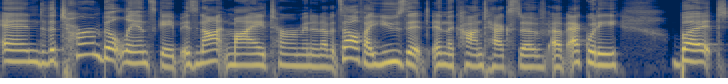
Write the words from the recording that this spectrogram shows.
And the term built landscape is not my term in and of itself. I use it in the context of, of equity, but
